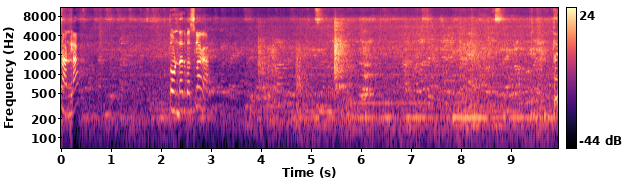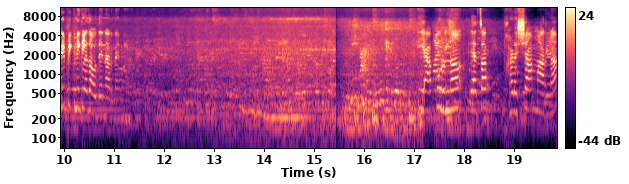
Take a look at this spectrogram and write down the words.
सांडला? तोंडात बसला का? तरी पिकनिकला जाऊ देणार नाही मी. या पूर्ण याचा फडशा मारला.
